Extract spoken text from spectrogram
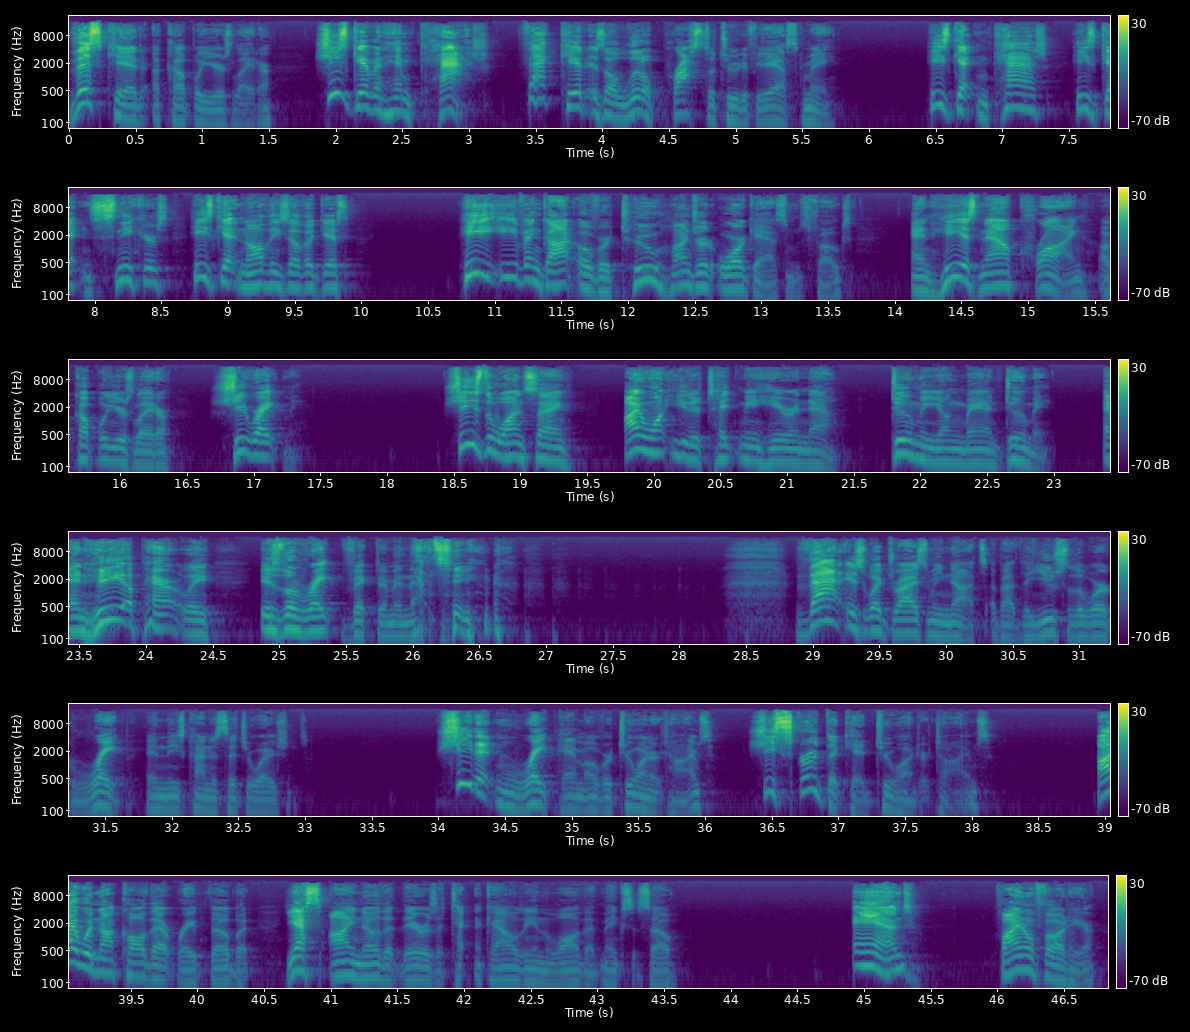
This kid, a couple years later, she's given him cash. That kid is a little prostitute, if you ask me. He's getting cash, he's getting sneakers, he's getting all these other gifts. He even got over 200 orgasms, folks, and he is now crying a couple years later, she raped me. She's the one saying, I want you to take me here and now. Do me, young man, do me. And he apparently is the rape victim in that scene. that is what drives me nuts about the use of the word rape in these kind of situations. She didn't rape him over 200 times. She screwed the kid 200 times. I would not call that rape, though, but yes, I know that there is a technicality in the law that makes it so. And, final thought here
